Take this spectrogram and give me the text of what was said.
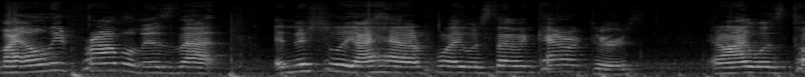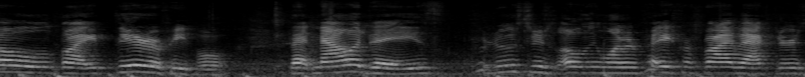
My only problem is that initially I had a play with seven characters, and I was told by theater people that nowadays producers only want to pay for five actors,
